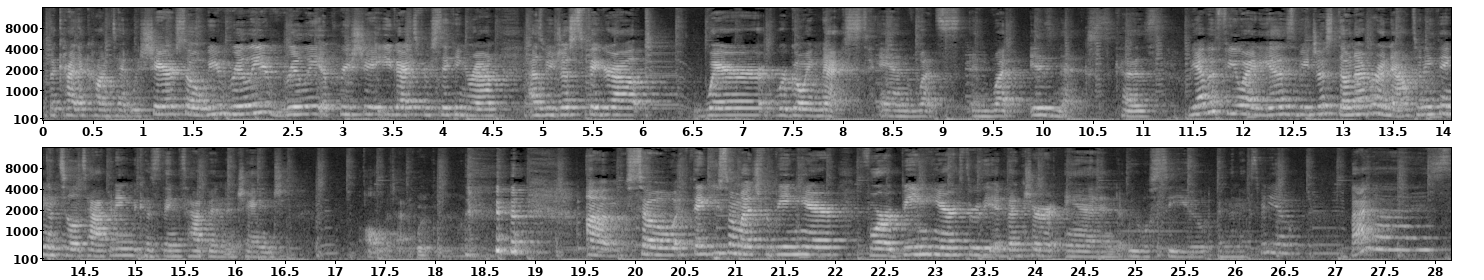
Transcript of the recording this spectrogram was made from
the kind of content we share. So we really, really appreciate you guys for sticking around as we just figure out where we're going next and what's and what is next because we have a few ideas. We just don't ever announce anything until it's happening because things happen and change all the time. Quickly. Um, so thank you so much for being here, for being here through the adventure, and we will see you in the next video. Bye guys.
